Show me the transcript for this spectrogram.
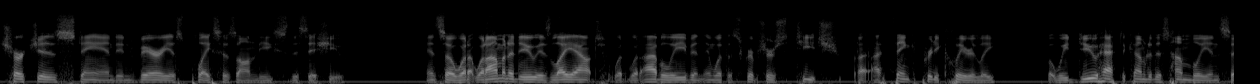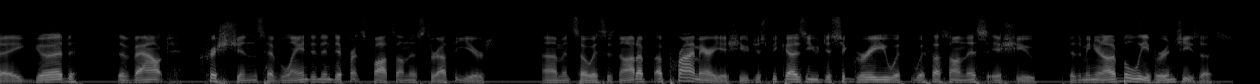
churches stand in various places on these this issue. And so what, what I'm going to do is lay out what, what I believe and, and what the scriptures teach, what I, I think pretty clearly. But we do have to come to this humbly and say, good, devout Christians have landed in different spots on this throughout the years. Um, and so this is not a, a, primary issue. Just because you disagree with, with us on this issue doesn't mean you're not a believer in Jesus.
